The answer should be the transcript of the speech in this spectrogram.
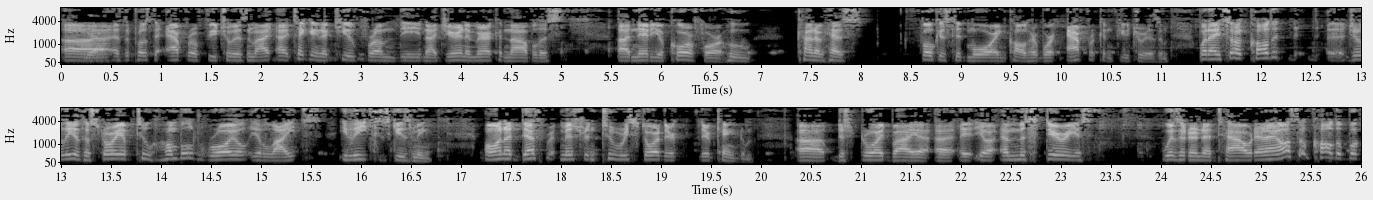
uh, Yeah. as opposed to Afrofuturism. I, I taking a cue from the Nigerian American novelist uh, Nnedi Okorafor, who kind of has focused it more and called her work African futurism. But I saw called it uh, Djeliya the story of two humbled royal elites, elites, excuse me, on a desperate mission to restore their their kingdom, uh, destroyed by a, a, a, you know, a mysterious wizard in a tower. And I also called the book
